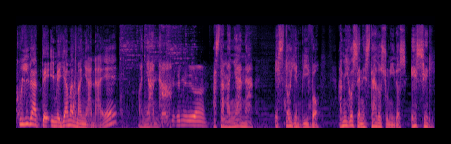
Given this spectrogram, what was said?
Cuídate y me llamas mañana, ¿eh? Mañana. Claro que sí, mi diva. Hasta mañana. Estoy en vivo. Amigos en Estados Unidos, es el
